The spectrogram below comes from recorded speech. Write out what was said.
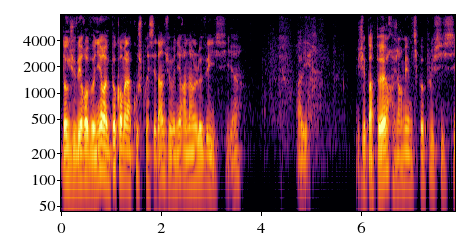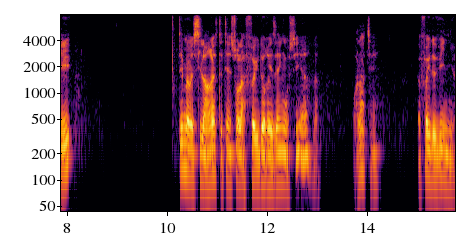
Donc, je vais revenir un peu comme à la couche précédente. Je vais venir en enlever ici. Hein. Allez, j'ai pas peur. J'en mets un petit peu plus ici. Même s'il en reste, tiens, sur la feuille de raisin aussi. Hein. Voilà, tiens, la feuille de vigne.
